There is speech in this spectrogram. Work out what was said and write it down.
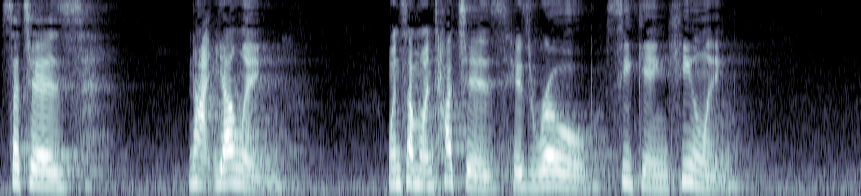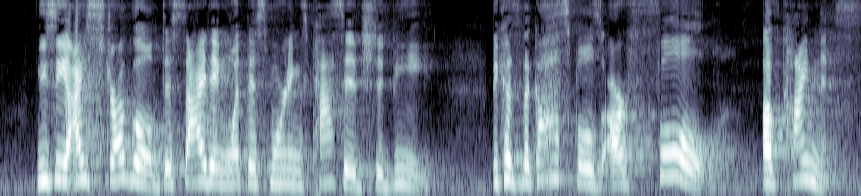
such as not yelling when someone touches his robe seeking healing. You see, I struggled deciding what this morning's passage should be because the Gospels are full of kindness.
